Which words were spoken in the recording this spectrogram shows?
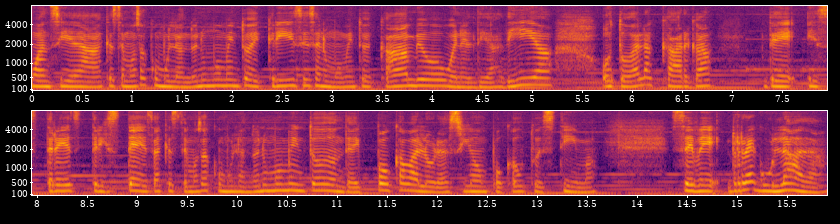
o ansiedad que estemos acumulando en un momento de crisis, en un momento de cambio o en el día a día, o toda la carga de estrés, tristeza que estemos acumulando en un momento donde hay poca valoración, poca autoestima, se ve regulada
